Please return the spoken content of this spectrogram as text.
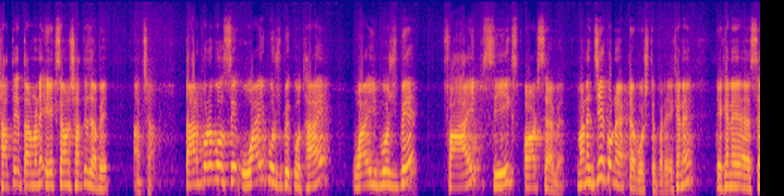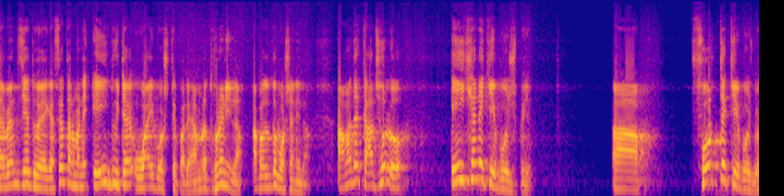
সাথে, তার মানে এক্স আমার সাথে যাবে। আচ্ছা তারপরে বলছে ওয়াই বসবে কোথায়? ওয়াই বসবে ফাইভ সিক্স অর সেভেন মানে যে কোনো একটা বসতে পারে। এখানে এখানে সেভেন যেহেতু হয়ে গেছে, তার মানে এই দুইটায় ওয়াই বসতে পারে। আমরা ধরে নিলাম, আপাতত বসে নিলাম। আমাদের কাজ হলো, এইখানে কে বসবে? ফোর্থে কে বসবে?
